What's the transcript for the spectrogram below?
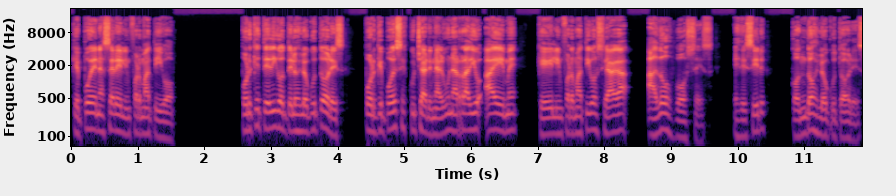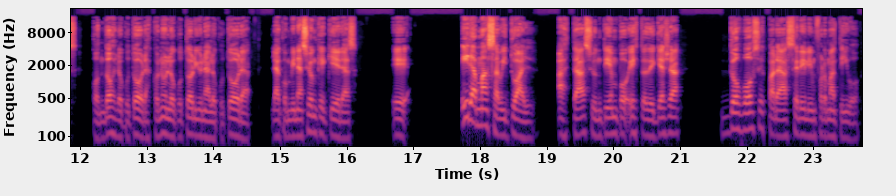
que pueden hacer el informativo. ¿Por qué te digo de los locutores? Porque podés escuchar en alguna radio AM que el informativo se haga a dos voces, es decir, con dos locutores, con dos locutoras, con un locutor y una locutora, la combinación que quieras. Eh, era más habitual hasta hace un tiempo esto de que haya dos voces para hacer el informativo.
